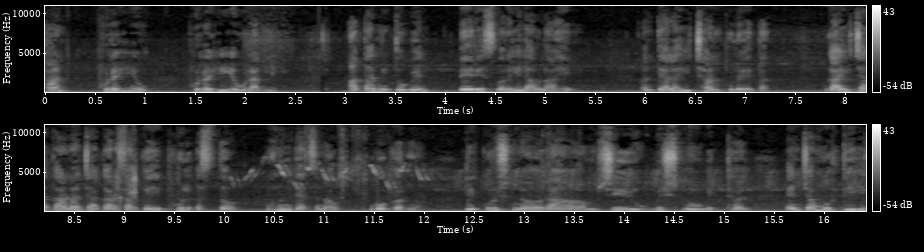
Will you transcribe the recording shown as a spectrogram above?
छान फुलंही येऊ फुलंही येऊ लागली. आता मी तो वेल टेरेसवरही लावला आहे. आणि त्यालाही छान फुलं येतात. गाईच्या कानाच्या आकारासारखं हे फूल असतं म्हणून त्याचं नाव गोकर्ण. मी कृष्ण राम शिव विष्णू विठ्ठल यांच्या मूर्तीही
